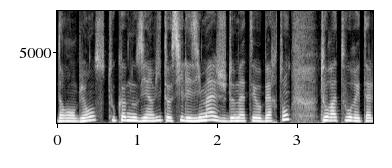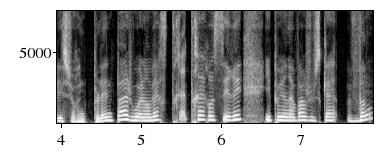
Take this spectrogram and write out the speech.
dans l'ambiance, tout comme nous y invitent aussi les images de Matteo Berton, tour à tour étalées sur une pleine page ou à l'inverse très très resserré. Il peut y en avoir jusqu'à 20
